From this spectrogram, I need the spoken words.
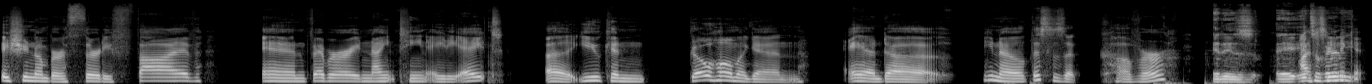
issue number 35 in February 1988. Uh you can go home again and uh you know, this is a cover. It is a it's I've a very it,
